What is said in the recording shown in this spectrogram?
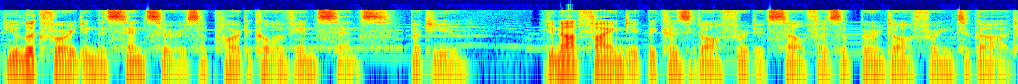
You look for it in the censer as a particle of incense, but you do not find it because it offered itself as a burnt offering to God.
